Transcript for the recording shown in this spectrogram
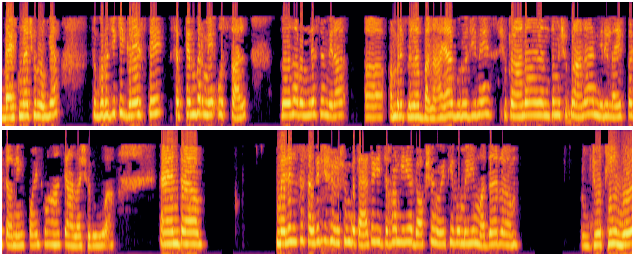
बैठना शुरू हो गया। तो गुरु जी की ग्रेस से सितंबर में उस साल 2019 में मेरा अमृत वेला बनाया गुरु जी ने। शुक्राना अनंतम शुक्राना मेरी लाइफ का टर्निंग पॉइंट वहाँ से आना शुरू हुआ। एंड uh, मैंने जैसे संगत की शुरू में बताया था कि जहाँ मेरी अडॉप्शन हुई थी वो मेरी मदर जो थी वो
